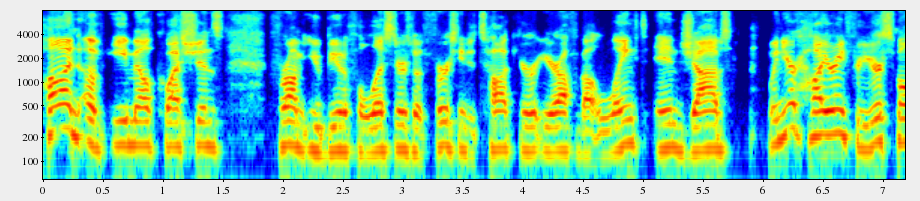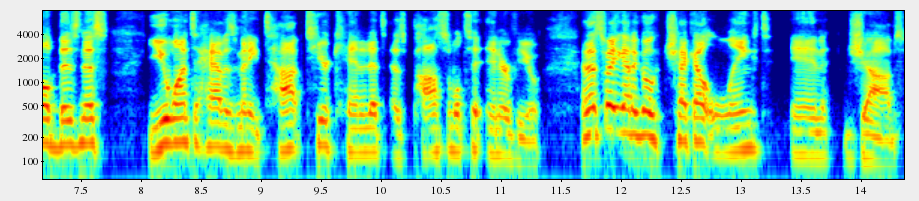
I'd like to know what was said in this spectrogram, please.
ton of email questions from you beautiful listeners. But first, you need to talk your ear off about LinkedIn jobs. When you're hiring for your small business, you want to have as many top tier candidates as possible to interview. And that's why you got to go check out LinkedIn jobs.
